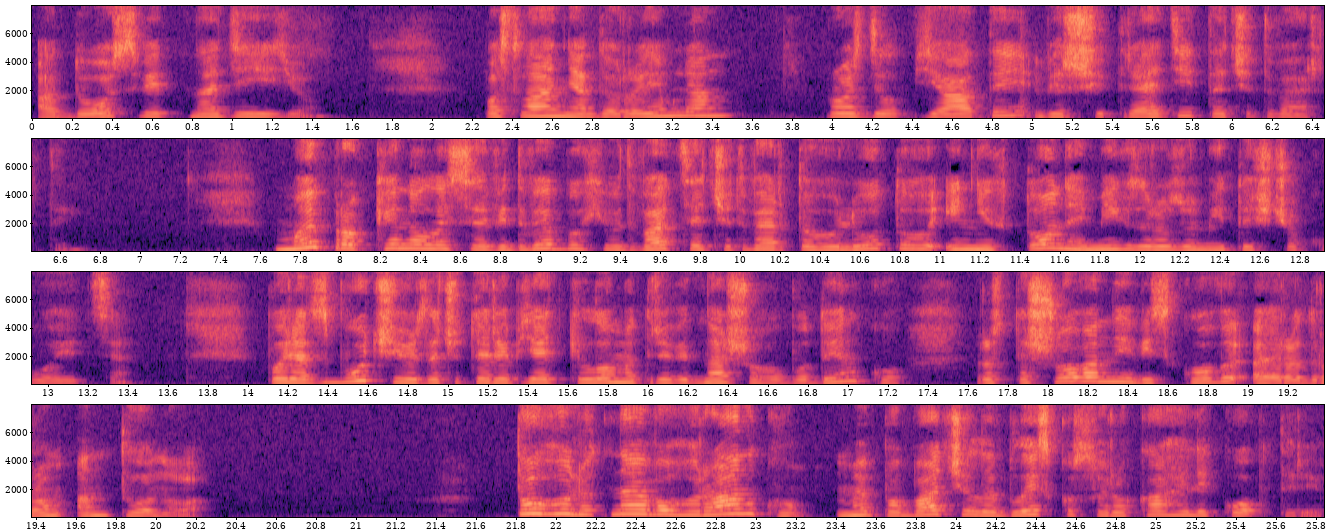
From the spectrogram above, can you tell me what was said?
а досвід надію. Послання до римлян, розділ 5, вірші 3 та 4. Ми прокинулися від вибухів 24 лютого, і ніхто не міг зрозуміти, що коїться. Поряд з Бучею, за 4-5 кілометрів від нашого будинку, розташований військовий аеродром Антонова. Того лютневого ранку ми побачили близько 40 гелікоптерів.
